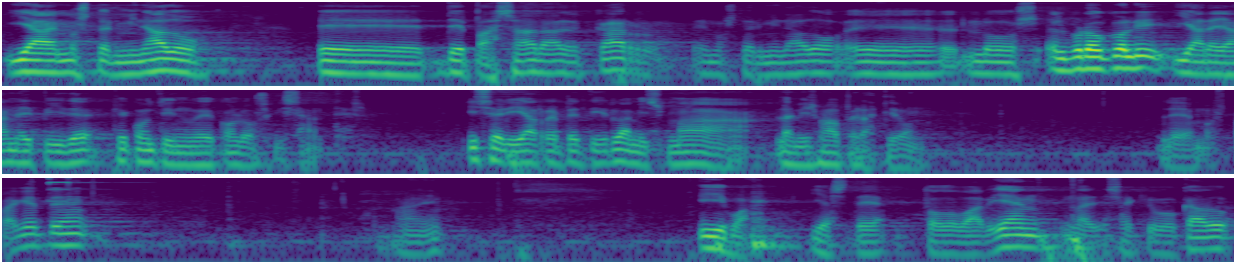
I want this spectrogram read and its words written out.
Ya hemos terminado eh, de pasar al carro, hemos terminado eh, el brócoli y ahora ya me pide que continúe con los guisantes. Y sería repetir la misma, la misma operación. Leemos paquete. Y bueno, ya esté, todo va bien, nadie se ha equivocado.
